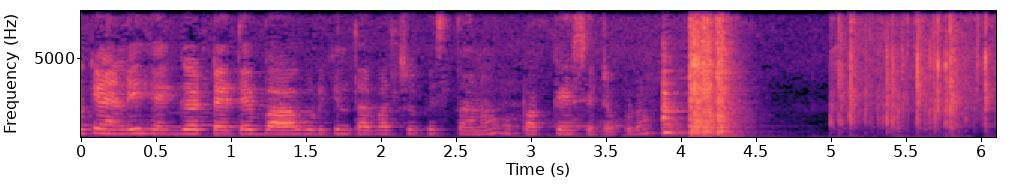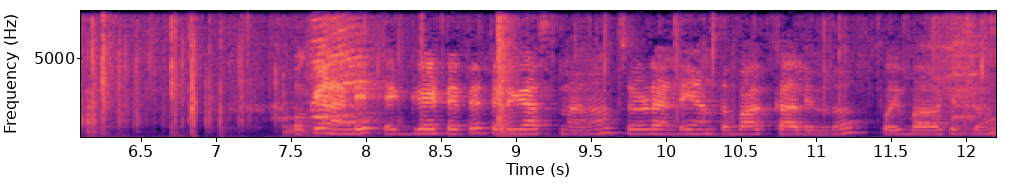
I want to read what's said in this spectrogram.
ఓకే అండి ఎగ్ గట్ అయితే బాగా ఉడికిన తర్వాత చూపిస్తాను. పక్క వేసేటప్పుడు ఓకేనండి ఎగ్ గట్ అయితే తిరిగేస్తున్నాను. చూడండి ఎంత బాగా కాలిందో. పోయి బాగా ఇద్దాం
